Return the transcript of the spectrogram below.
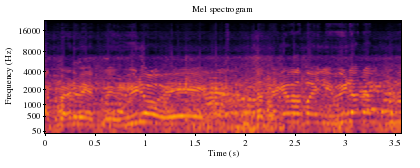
ಅದು ಬೇಡವೇ? ವಿಡಿಯೋ ಏ ಸರ್ ತೆಗೆವಪ್ಪ ಇಲ್ಲಿ ವಿಡಿಯೋನಲ್ಲಿ ಕೂಡ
